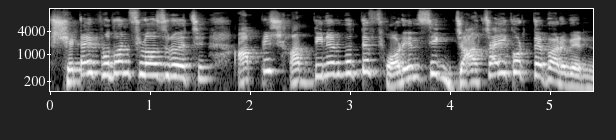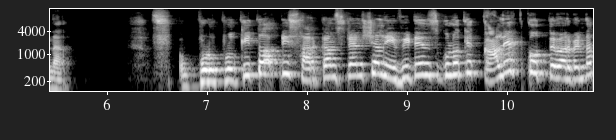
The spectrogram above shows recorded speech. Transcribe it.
সেটাই প্রধান ফ্লজ রয়েছে। আপনি সাত দিনের মধ্যে ফরেন্সিক যাচাই করতে পারবেন না। প্র- প্রকৃত আপনি সার্কামস্ট্যান্সিয়াল এভিডেন্সগুলোকে কালেক্ট করতে পারবেন না,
